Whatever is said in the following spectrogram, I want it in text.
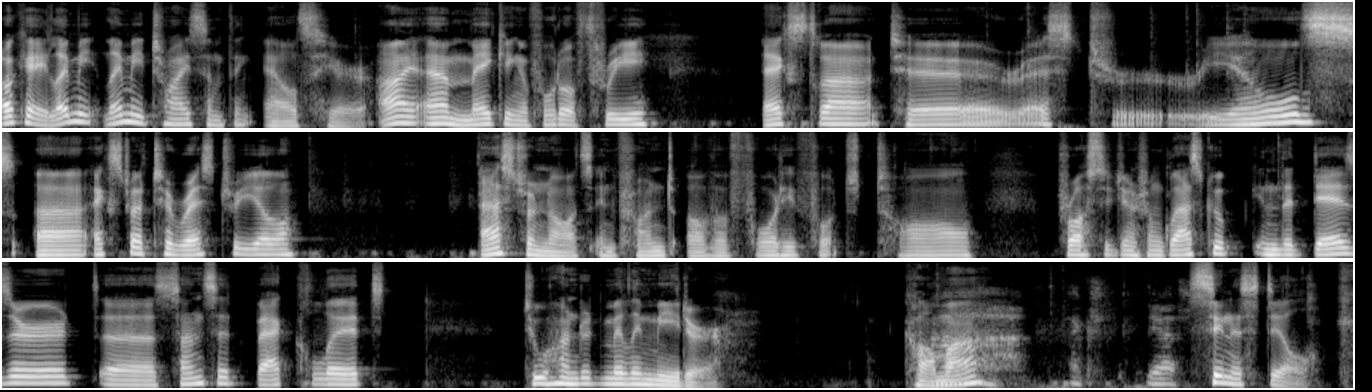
okay. Let me let me try something else here. I am making a photo of three extraterrestrials, uh, extraterrestrial astronauts in front of a forty foot tall giant from glass cube in the desert. Uh, sunset backlit, two hundred millimeter, comma. Ah, yes. Cinestill.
